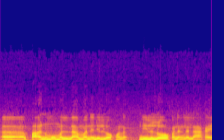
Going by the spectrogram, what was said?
uh, paano mo malalaman na niloloko, na, niloloko ka ng lalaki.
